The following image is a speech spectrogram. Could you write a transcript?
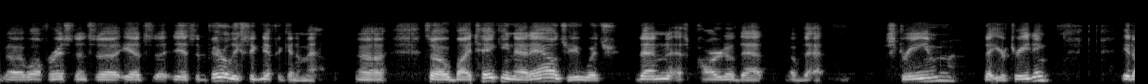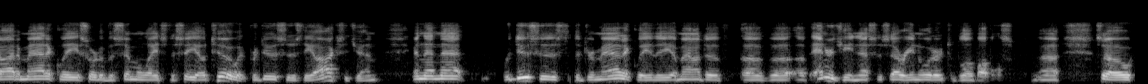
uh, well, for instance, uh, it's it's a fairly significant amount. Uh, so by taking that algae, which then as part of that of that stream that you're treating, it automatically sort of assimilates the CO2. It produces the oxygen, and then that reduces the, dramatically the amount of of, uh, of, energy necessary in order to blow bubbles. Uh, so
